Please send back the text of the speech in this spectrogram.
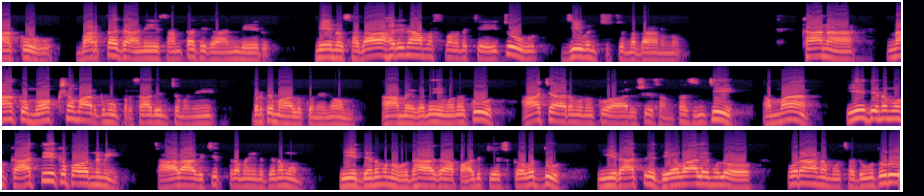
నాకు భర్త గాని సంతతి గాని లేరు. నేను సదా హరినామ స్మరణ చేయుచు జీవించుచున్నదానను కాన నాకు మోక్ష మార్గము ప్రసాదించమని బ్రతిమాలుకొనెను. ఆమె వినయమునకు ఆచారమునకు ఆ ఋషి సంతసించి అమ్మా ఈ దినము కార్తీక పౌర్ణమి. చాలా విచిత్రమైన దినము. ఈ దినమును వృధాగా పాడు చేసుకోవద్దు. ఈ రాత్రి దేవాలయములో పురాణము చదువుతురు.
